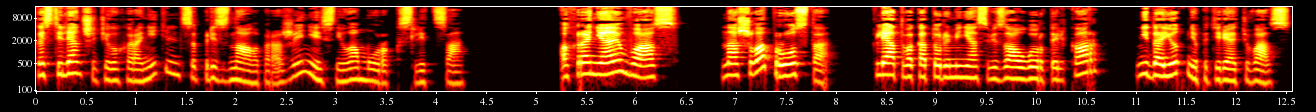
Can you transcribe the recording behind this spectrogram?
Костелянша-телохранительница признала поражение и сняла морок с лица. «Охраняю вас. Нашла просто. Клятва, которой меня связал лорд Элькар, не дает мне потерять вас.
